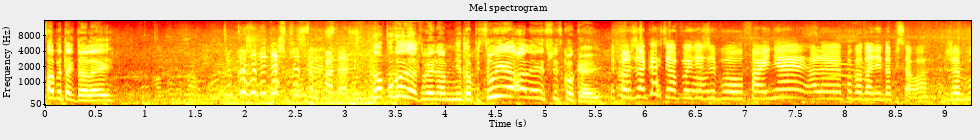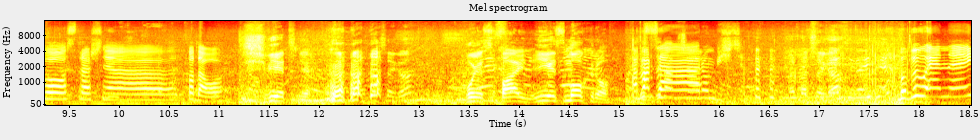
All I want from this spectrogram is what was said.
aby tak dalej. Też. No pogoda trochę nam nie dopisuje, ale jest wszystko okej. Koleżanka chciała powiedzieć, że było fajnie, ale pogoda nie dopisała. Że było strasznie... padało. Świetnie. Dlaczego? Bo jest fajnie i jest mokro. A bardzo Zarąbiście. A dlaczego? Bo był Enej.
